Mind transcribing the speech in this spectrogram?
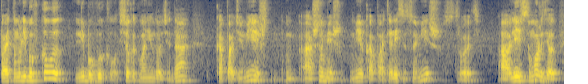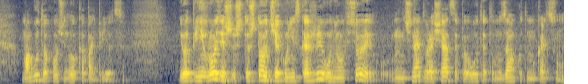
Поэтому либо вкл, либо выкл. Все как в анекдоте, да? Копать умеешь, а что умеешь? Умею копать. А лестницу умеешь строить? А лестницу можешь делать? Могу, только очень долго копать придется. И вот при неврозе, что, что человеку не скажи, у него все начинает вращаться по вот этому замкнутому кольцу.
